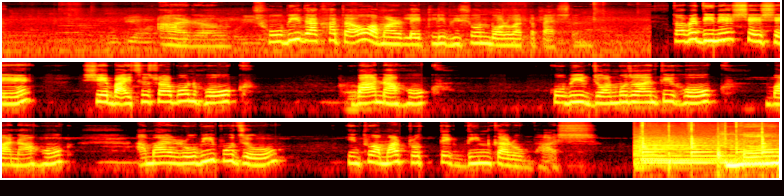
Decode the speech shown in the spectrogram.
আর ছবি দেখাটাও আমার লেটলি ভীষণ বড় একটা প্যাশন তবে দিনের শেষে সে বাইশে শ্রাবণ হোক বা না হোক, কবির জন্মজয়ন্তী হোক বা না হোক, আমার রবি পুজো কিন্তু আমার প্রত্যেক দিনকার অভ্যাস। মম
